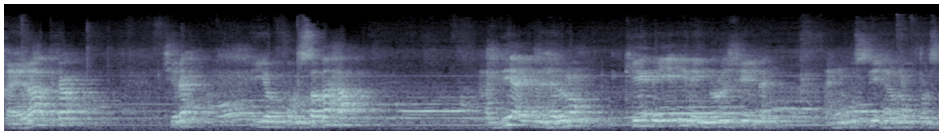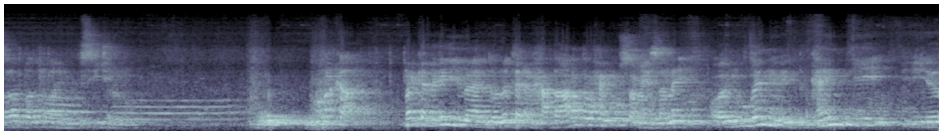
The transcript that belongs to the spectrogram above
khayraadka jira iyo fursadaha haddii aynu helno keenaya inay nolosheenna aynu ku sii helno fursado badan oo aynu ku sii jirno. Marka marka laga yimaado matalan xadaaradda waxaynu u samaysanay oo aynu uga nimid kayntii iyo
